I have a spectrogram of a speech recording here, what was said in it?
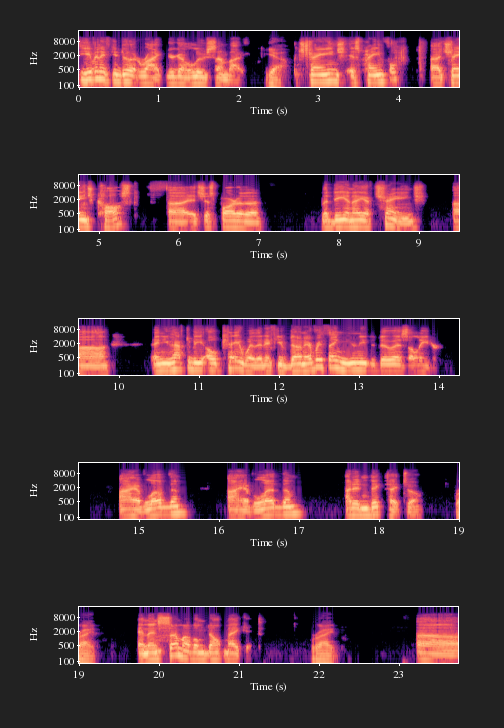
even if you do it right you're going to lose somebody. Yeah. Change is painful uh, change cost uh, it's just part of the the dna of change uh, and you have to be okay with it. If you've done everything you need to do as a leader i have loved them i have led them i didn't dictate to them right. And then some of them don't make it. Right. Uh,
